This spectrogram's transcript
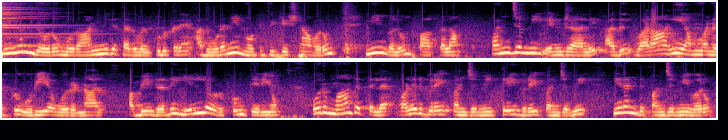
தினம்தோறும் ஒரு ஆன்மீக தகவல் கொடுக்குறேன். அது உடனே நோட்டிஃபிகேஷனாக வரும். நீங்களும் பார்க்கலாம். பஞ்சமி என்றாலே அது வராகி அம்மனுக்கு உரிய ஒரு நாள் அப்படின்றது எல்லோருக்கும் தெரியும். ஒரு மாதத்துல வளர்பிறை பஞ்சமி தேய்பிறை பஞ்சமி இரண்டு பஞ்சமி வரும்.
